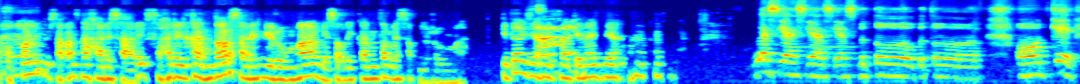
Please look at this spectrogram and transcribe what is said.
Aku pun misalkan sehari-hari, sehari di kantor, sehari di rumah, besok di kantor, besok di rumah. Kita aja nikmatin aja. Yes, yes, yes, yes, betul, betul. Oke,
